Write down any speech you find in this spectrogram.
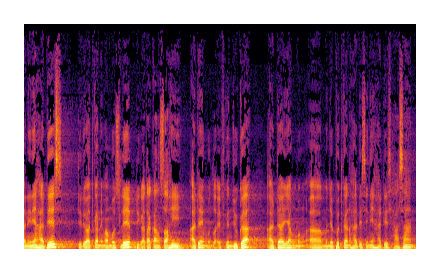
Dan ini hadis diriwayatkan Imam Muslim dikatakan sahih. Ada yang mentaifkan juga, ada yang uh, menyebutkan hadis ini hadis hasan.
